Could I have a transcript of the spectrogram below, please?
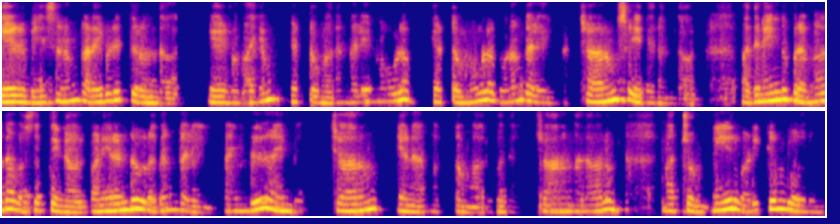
ஏழு வேசனம் கடைபிடித்திருந்தால் ஏழு பயம் எட்டு மதங்களின் மூலம் எட்டு மூல குணங்களில் பிரச்சாரம் செய்திருந்தால் பதினைந்து பிரமாத வசத்தினால் பனிரெண்டு விரதங்களில் ஐந்து ஐந்து அச்சாரம் என மொத்தம் அறுபது சாரங்களாலும் மற்றும் நீர் வடிக்கும் போதும்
